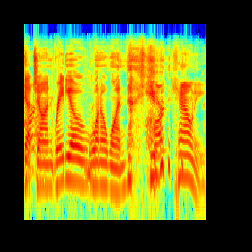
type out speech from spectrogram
Yeah, Jon, Radio 101. You- Hart County.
